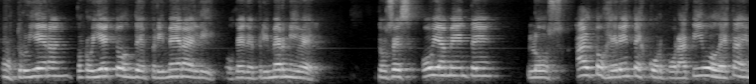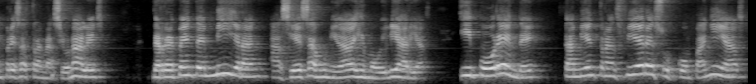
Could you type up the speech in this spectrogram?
construyeran proyectos de primera elite, o de primer nivel. Entonces, obviamente, los altos gerentes corporativos de estas empresas transnacionales de repente migran hacia esas unidades inmobiliarias y por ende también transfieren sus compañías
